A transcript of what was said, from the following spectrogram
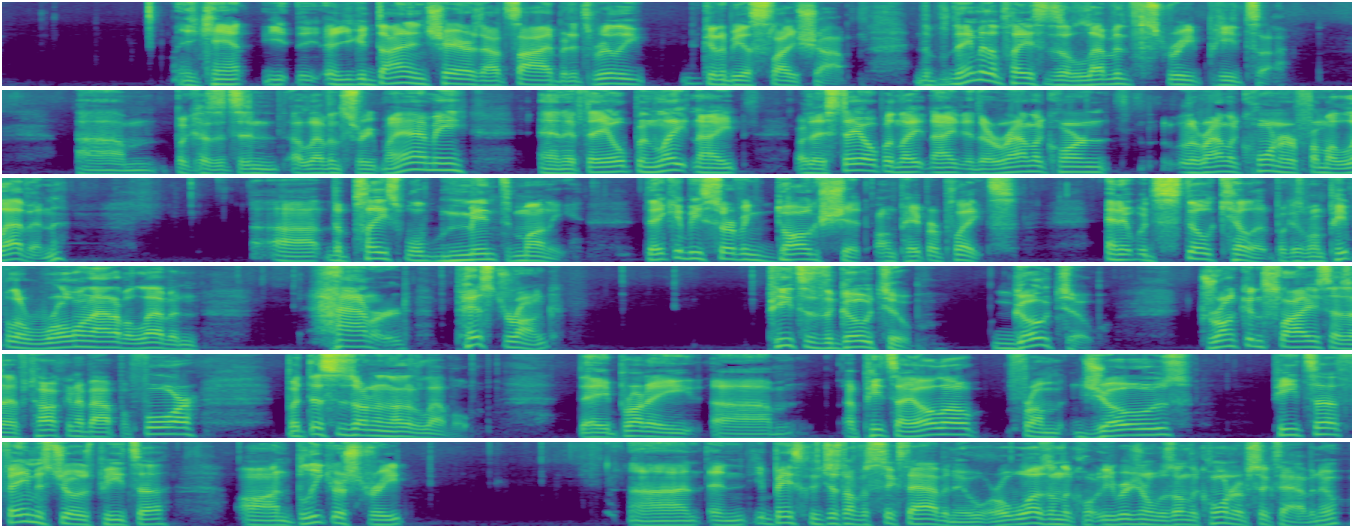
you can't. You, you could dine in chairs outside, but it's really going to be a slice shop. The name of the place is 11th Street Pizza um, because it's in 11th Street, Miami. And if they open late night or they stay open late night and they're around the corner, around the corner from 11, uh, the place will mint money. They could be serving dog shit on paper plates and it would still kill it because when people are rolling out of 11, hammered, pissed drunk, pizza's the go to. Go to. Drunken slice, as I've talking about before, but this is on another level. They brought a um, a pizzaiolo from Joe's Pizza, famous Joe's Pizza, on Bleecker Street, uh, and basically just off of Sixth Avenue, or it was on the the original was on the corner of Sixth Avenue.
